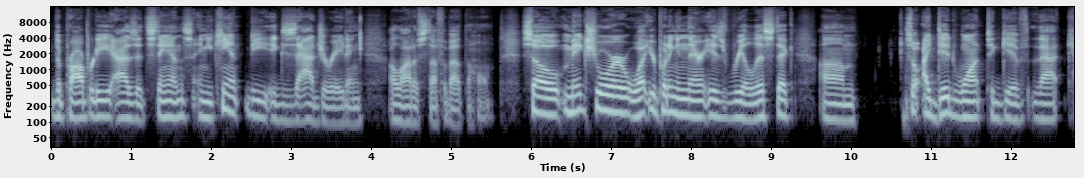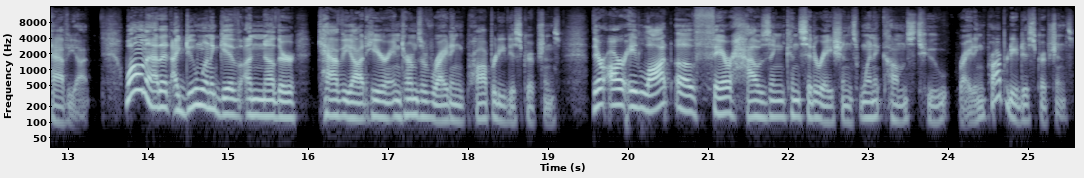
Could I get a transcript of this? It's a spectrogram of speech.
the property as it stands and you can't be exaggerating a lot of stuff about the home so make sure what you're putting in there is realistic um, so I did want to give that caveat. While I'm at it, I do want to give another caveat here in terms of writing property descriptions. There are a lot of fair housing considerations when it comes to writing property descriptions.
